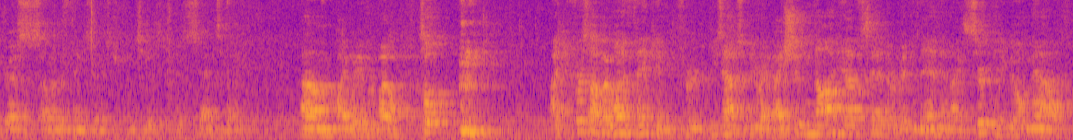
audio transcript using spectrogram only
address some of the things that Mr. Peachey has, has said tonight, um, by way of rebuttal. So, I, first off, I want to thank him for, he's absolutely right. I should not have said or written then, and I certainly don't now,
